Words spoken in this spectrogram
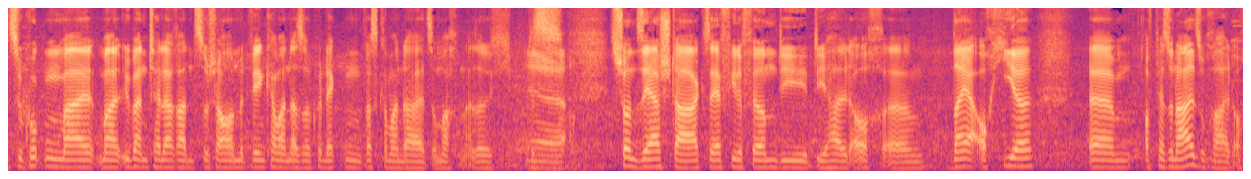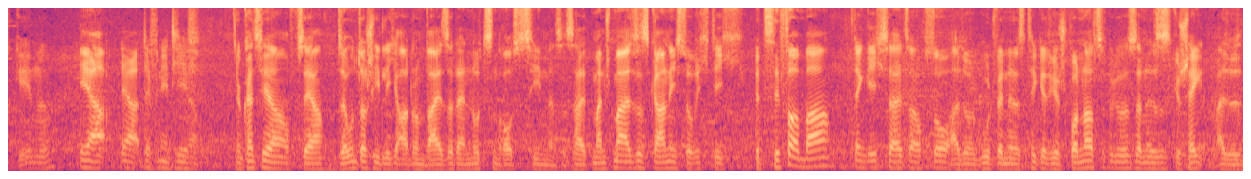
zu gucken, mal, mal über den Tellerrand zu schauen, mit wem kann man da so connecten, was kann man da halt so machen. Also ich, das ja. ist schon sehr stark, sehr viele Firmen, die, die halt auch, ähm, naja, auch hier ähm, auf Personalsuche halt auch gehen. Ne? Ja, ja, definitiv. Ja. Du kannst ja auf sehr, sehr unterschiedliche Art und Weise deinen Nutzen rausziehen. Das ist halt, manchmal ist es gar nicht so richtig bezifferbar, denke ich, halt auch so. Also gut, wenn du das Ticket gesponsert hast, dann ist es geschenkt, also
